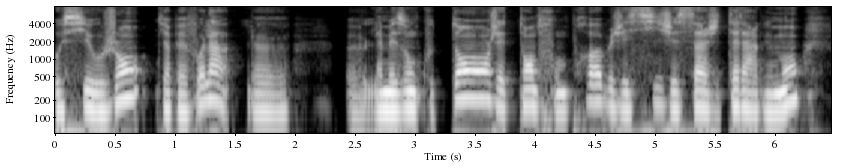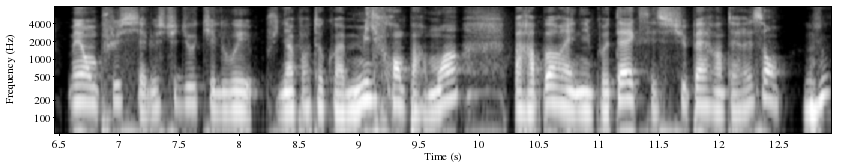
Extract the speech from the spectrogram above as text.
aussi aux gens, dire ben voilà, le, euh, la maison coûte tant, j'ai tant de fonds propres, j'ai ci, j'ai ça, j'ai tel argument. Mais en plus, il y a le studio qui est loué, je dis n'importe quoi, 1000 francs par mois. Par rapport à une hypothèque, c'est super intéressant. Mhm.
